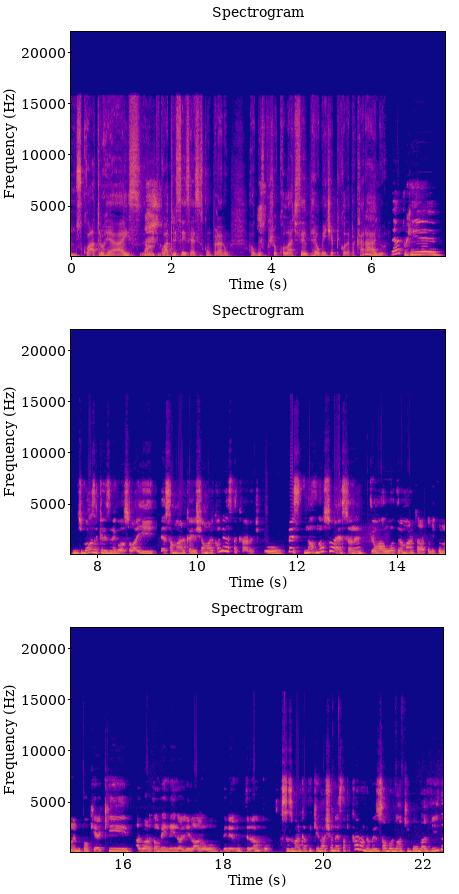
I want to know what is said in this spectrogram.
uns 4 reais, entre 4 e 6 reais, vocês compraram alguns chocolates, você realmente é picolé pra caralho. É, porque a gente gosta daqueles negócios lá. E essa marca aí é uma marca honesta, cara. Tipo. Mas não, não só essa, né? Tem uma outra marca lá também que eu não lembro qual que é, que agora estão vendendo ali lá no. vendendo no trampo. Essas marcas pequenas eu acho honesta pra caramba. É o mesmo sabor Aqui Bom da vida,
